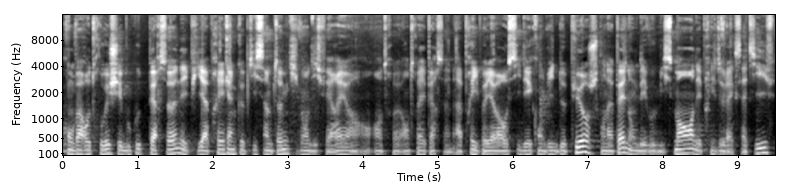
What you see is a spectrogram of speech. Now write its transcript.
qu'on va retrouver chez beaucoup de personnes et puis après quelques petits symptômes qui vont différer entre entre les personnes. Après il peut y avoir aussi des conduites de purge, ce qu'on appelle donc des vomissements, des prises de laxatifs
